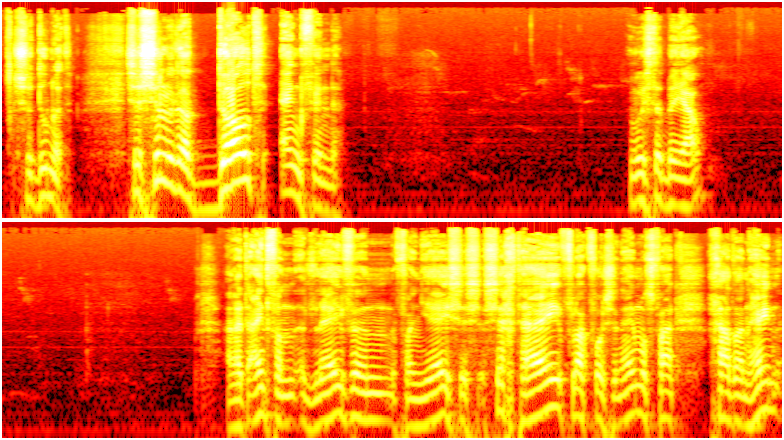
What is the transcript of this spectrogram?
Ze doen het. Ze zullen dat doodeng vinden. Hoe is dat bij jou? Aan het eind van het leven van Jezus zegt hij, vlak voor zijn hemelsvaart, ga dan heen,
